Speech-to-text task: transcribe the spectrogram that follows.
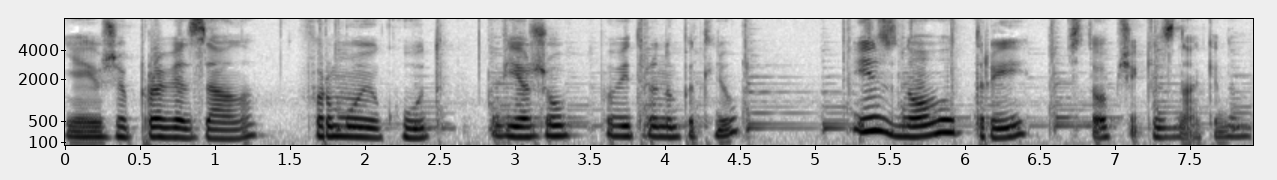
Я їх вже пров'язала. Формую кут, в'яжу повітряну петлю. І знову три стовпчики з накидом.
